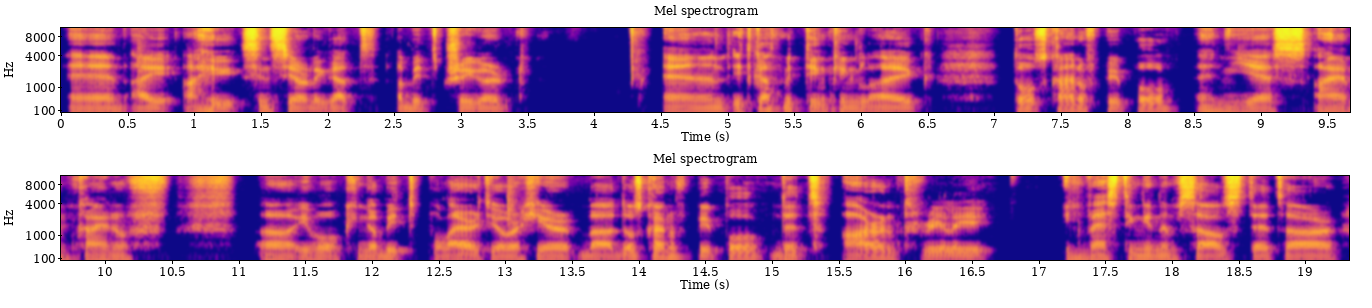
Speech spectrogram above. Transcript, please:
And I, I sincerely got a bit triggered. And it got me thinking like, those kind of people, and yes, I am kind of uh, evoking a bit polarity over here, but those kind of people that aren't really investing in themselves, that are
